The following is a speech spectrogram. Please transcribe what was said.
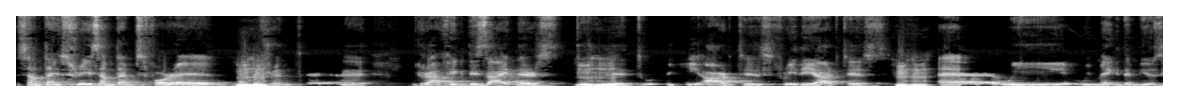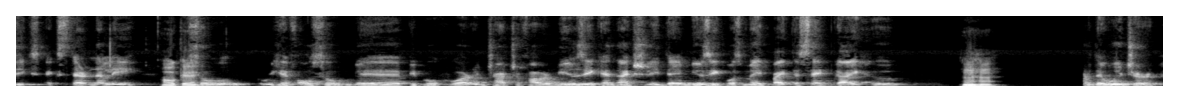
sometimes three, sometimes four uh, mm-hmm. different graphic designers, mm-hmm. 2D artists, 3D artists. Mm-hmm. Uh, we we make the music externally. Okay. So we have also uh, people who are in charge of our music, and actually the music was made by the same guy who mm-hmm. for The Witcher.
